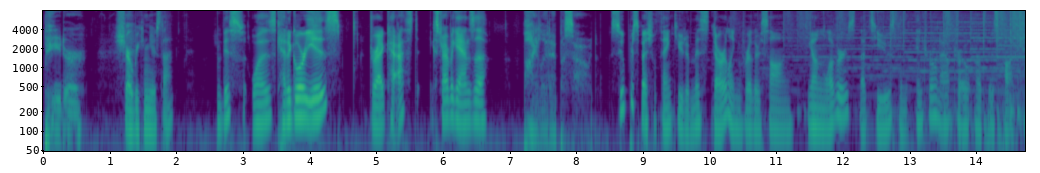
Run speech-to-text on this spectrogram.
Peter. Sure, we can use that. This was category is Dragcast Extravaganza pilot episode. Super special thank you to Miss Darling for their song Young Lovers that's used in the intro and outro of this podcast.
